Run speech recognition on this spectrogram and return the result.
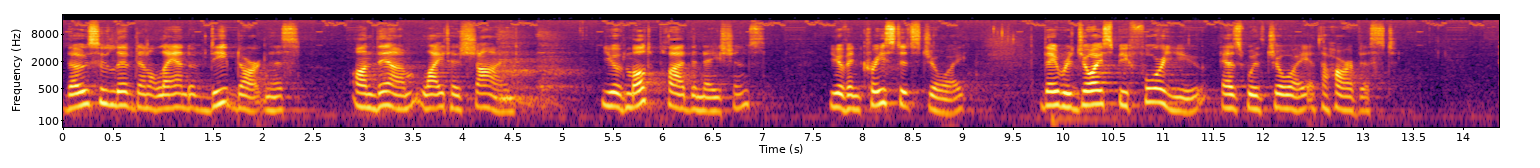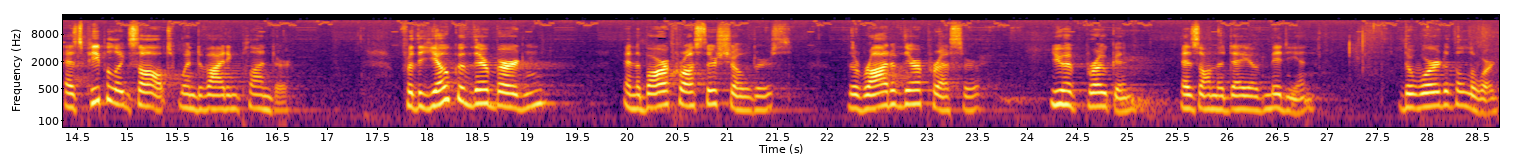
Those who lived in a land of deep darkness, on them light has shined. You have multiplied the nations, you have increased its joy. They rejoice before you as with joy at the harvest, as people exult when dividing plunder. For the yoke of their burden and the bar across their shoulders, the rod of their oppressor, you have broken as on the day of Midian. The word of the Lord.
